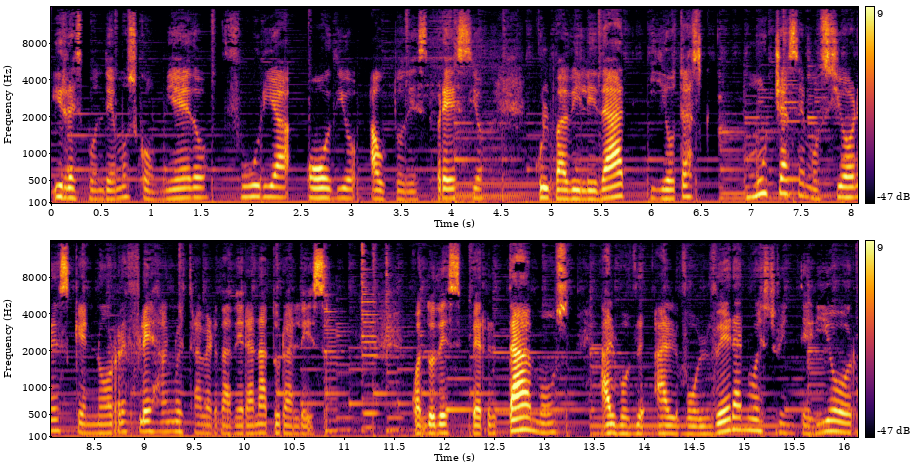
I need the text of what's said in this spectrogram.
y respondemos con miedo, furia, odio, autodesprecio, culpabilidad y otras muchas emociones que no reflejan nuestra verdadera naturaleza. Cuando despertamos al, volver a nuestro interior,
